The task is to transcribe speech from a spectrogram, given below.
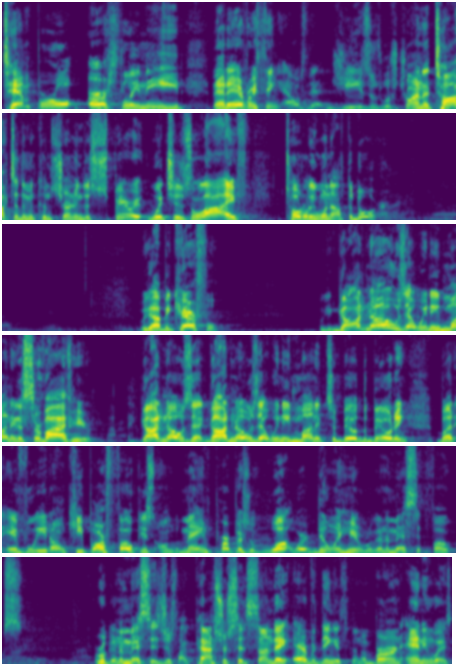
temporal, earthly need that everything else that Jesus was trying to talk to them concerning the spirit, which is life, totally went out the door. We got to be careful. God knows that we need money to survive here. God knows that. God knows that we need money to build the building. But if we don't keep our focus on the main purpose of what we're doing here, we're going to miss it, folks. We're going to miss it. Just like Pastor said Sunday, everything is going to burn anyways.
